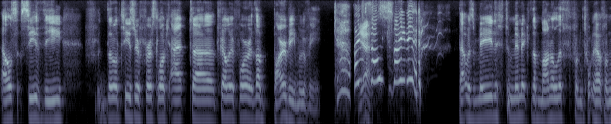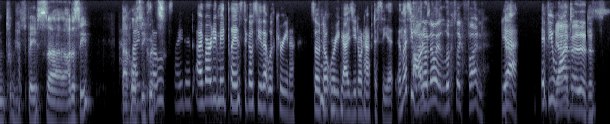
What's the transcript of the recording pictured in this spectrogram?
else see the f- little teaser first look at uh, trailer for the Barbie movie I'm Yes. so excited. that was made to mimic the monolith from tw- uh, from tw- Space uh, Odyssey? That whole I'm sequence. so excited. I've already made plans to go see that with Karina. So don't worry, guys. You don't have to see it unless you want. I don't to. know. It looks like fun. Yeah. If you Yeah, want, but it's-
